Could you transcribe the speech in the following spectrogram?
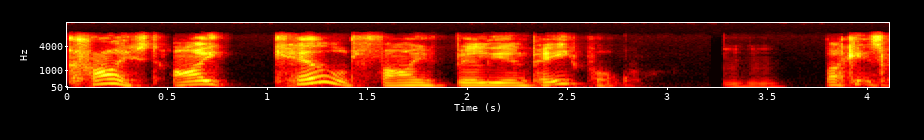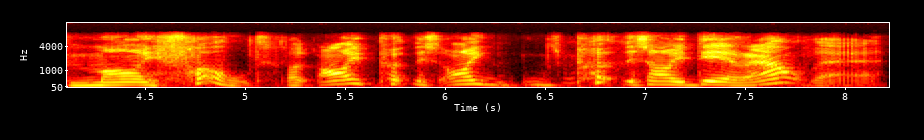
Christ, I killed five billion people. Mhm. Like it's my fault. Like I put this I put this idea out there.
